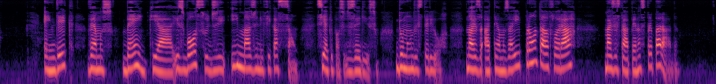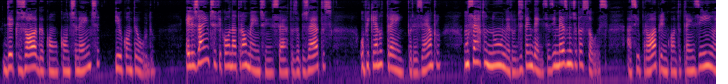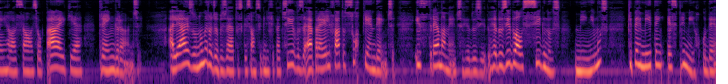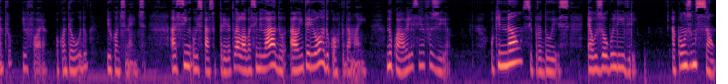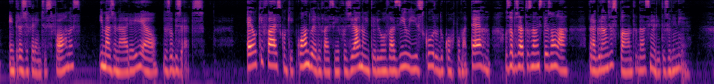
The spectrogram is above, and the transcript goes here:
Em Dick, vemos bem que há esboço de imaginificação, se é que posso dizer isso, do mundo exterior. Nós a temos aí pronta a aflorar, mas está apenas preparada. Dick joga com o continente e o conteúdo. Ele já identificou naturalmente em certos objetos, o pequeno trem, por exemplo, um certo número de tendências e mesmo de pessoas, a si próprio enquanto trenzinho em relação a seu pai, que é trem grande. Aliás, o número de objetos que são significativos é para ele fato surpreendente, extremamente reduzido, reduzido aos signos mínimos que permitem exprimir o dentro e o fora, o conteúdo e o continente. Assim, o espaço preto é logo assimilado ao interior do corpo da mãe, no qual ele se refugia. O que não se produz é o jogo livre, a conjunção entre as diferentes formas, imaginária e real, dos objetos. É o que faz com que, quando ele vai se refugiar no interior vazio e escuro do corpo materno, os objetos não estejam lá, para grande espanto da senhorita Gelinier.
